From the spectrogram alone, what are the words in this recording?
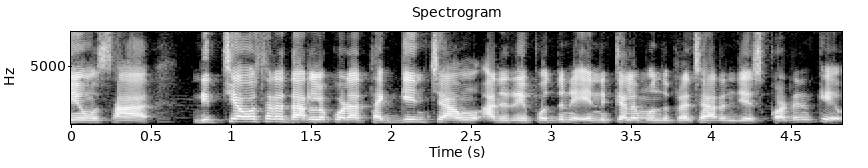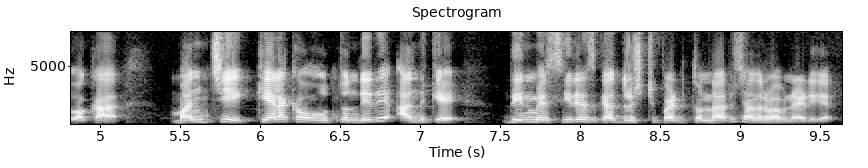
మేము సా నిత్యావసర ధరలు కూడా తగ్గించాము అని రేపొద్దున ఎన్నికల ముందు ప్రచారం చేసుకోవడానికి ఒక మంచి కీలకం అవుతుంది ఇది. అందుకే దీని మీద సీరియస్గా దృష్టి పెడుతున్నారు చంద్రబాబు నాయుడు గారు.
